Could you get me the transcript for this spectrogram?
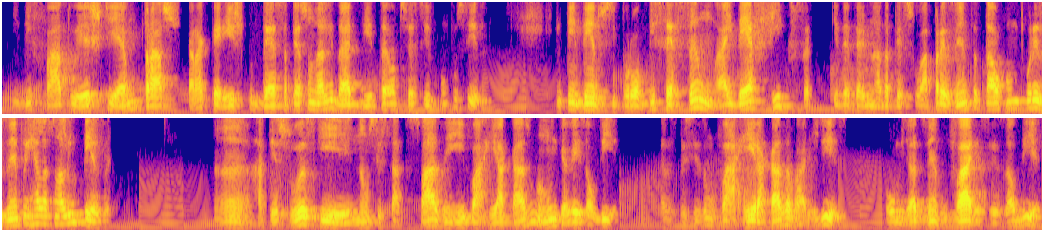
E, de fato, este é um traço característico dessa personalidade dita obsessivo-compulsiva. Entendendo-se por obsessão a ideia fixa que determinada pessoa apresenta, tal como, por exemplo, em relação à limpeza. Ah, há pessoas que não se satisfazem em varrer a casa uma única vez ao dia. Elas precisam varrer a casa vários dias, ou melhor dizendo, várias vezes ao dia.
